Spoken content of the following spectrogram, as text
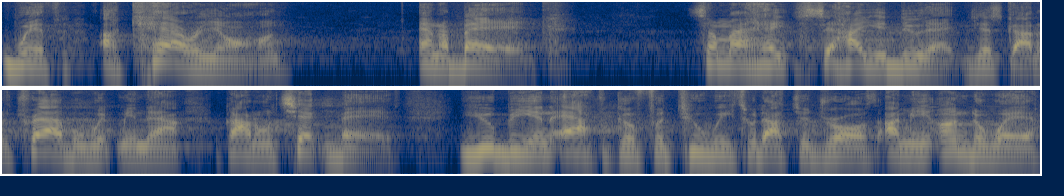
with a carry-on and a bag. Somebody hates how you do that. Just got to travel with me now. Got don't check bags. You be in Africa for two weeks without your drawers. I mean underwear.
